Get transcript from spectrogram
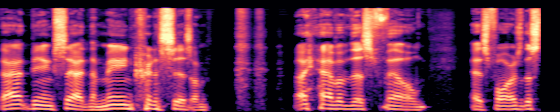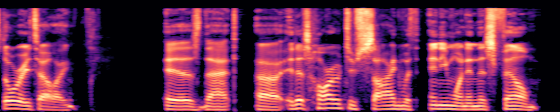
that being said, the main criticism I have of this film, as far as the storytelling, is that uh, it is hard to side with anyone in this film.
